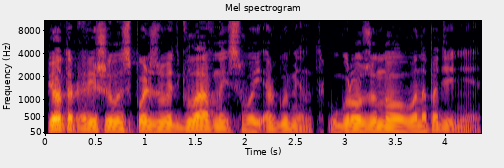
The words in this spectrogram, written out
Петр решил использовать главный свой аргумент – угрозу нового нападения,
